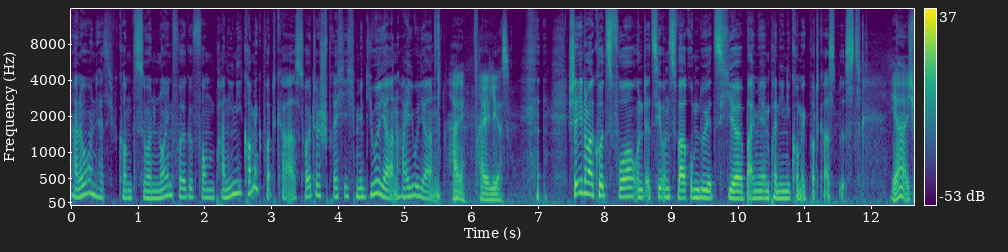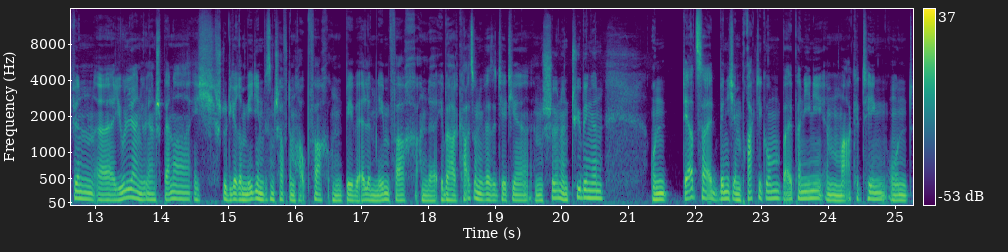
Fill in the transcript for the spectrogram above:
Hallo und herzlich willkommen zur neuen Folge vom Panini Comic Podcast. Heute spreche ich mit Julian. Hi Julian. Hi, hi Elias. Stell dich doch mal kurz vor und erzähl uns, warum du jetzt hier bei mir im Panini Comic Podcast bist. Ja, ich bin äh, Julian, Julian Spenner. Ich studiere Medienwissenschaft im Hauptfach und BWL im Nebenfach an der Eberhard-Karls-Universität hier im schönen Tübingen. Und derzeit bin ich im Praktikum bei Panini im Marketing und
